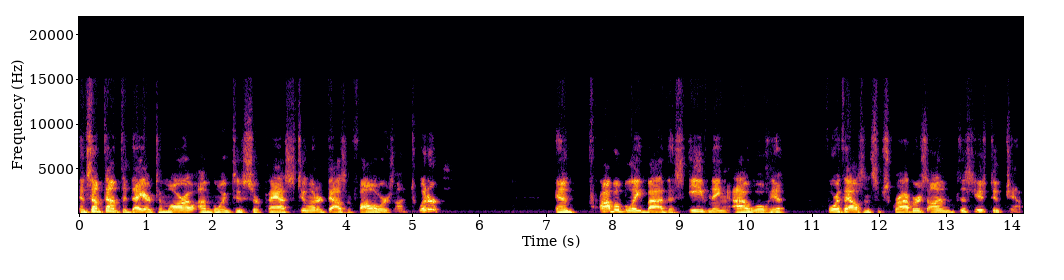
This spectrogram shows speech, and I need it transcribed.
And sometime today or tomorrow, I'm going to surpass 200,000 followers on Twitter. And probably by this evening, I will hit 4,000 subscribers on this YouTube channel.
